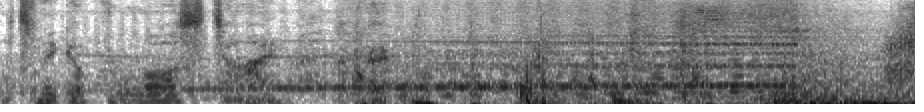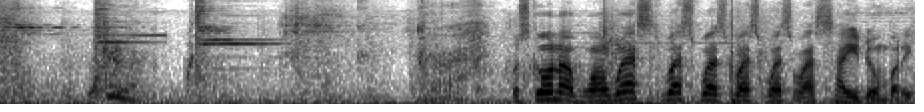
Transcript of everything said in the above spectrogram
Let's make up for lost time. What's going on? One west, west, west, west, west, west. How you doing, buddy?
